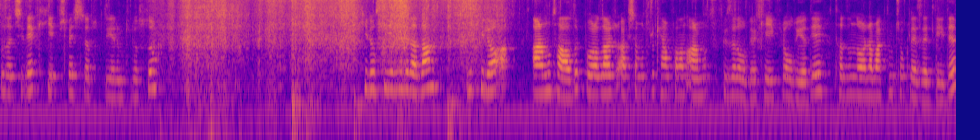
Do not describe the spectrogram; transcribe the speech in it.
Bu da çilek 75 lira tuttu yarım kilosu. Kilosu 20 liradan 1 kilo armut aldık. Bu aralar akşam otururken falan armut güzel oluyor, keyifli oluyor diye. Tadına doğru baktım çok lezzetliydi.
